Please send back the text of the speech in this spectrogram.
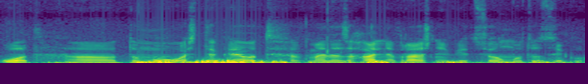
От е, тому ось таке от в мене загальне враження від цього мотоциклу.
